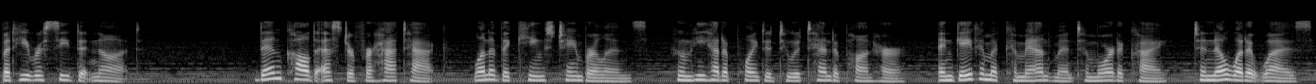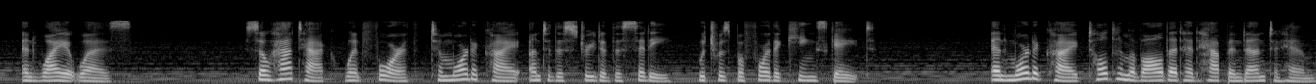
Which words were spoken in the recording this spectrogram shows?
but he received it not. Then called Esther for Hatach, one of the king's chamberlains, whom he had appointed to attend upon her, and gave him a commandment to Mordecai, to know what it was, and why it was. So Hatach went forth to Mordecai unto the street of the city, which was before the king's gate. And Mordecai told him of all that had happened unto him,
